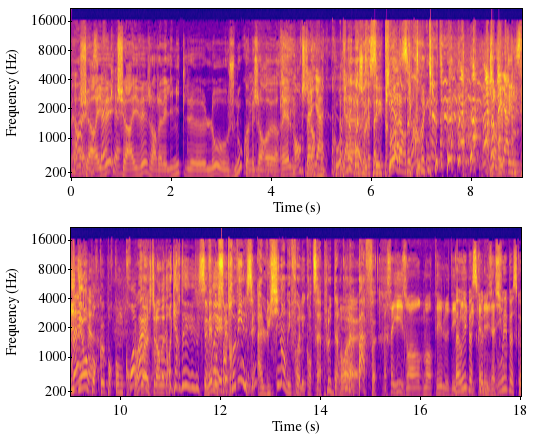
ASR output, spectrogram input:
Ah ouais. je suis arrivé, je suis arrivé, genre j'avais limite le- l'eau au genou quoi, mais genre euh, réellement. j'étais Bah, a- quoi a- moi j'aurais pas eu pied alors du coup. Genre j'ai pris une vidéo pour que pour qu'on me croie Ouais. quoi. J'étais là en mode regardez. c'est même au centre-ville, c'est hallucinant des fois, les, quand ça pleut d'un coup, là, paf Bah ça y est, ils ont augmenté le débit Bah oui, des parce que, canalisations. oui, parce que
